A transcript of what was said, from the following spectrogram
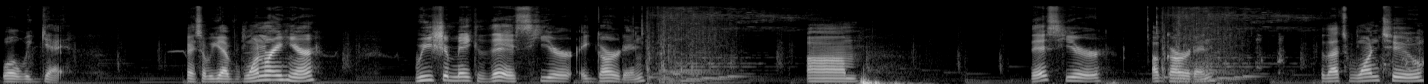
What we get. Okay, so we have one right here. We should make this here a garden. Um, this here a garden. So that's one, two.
